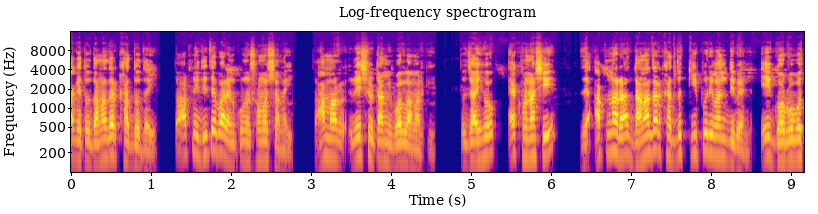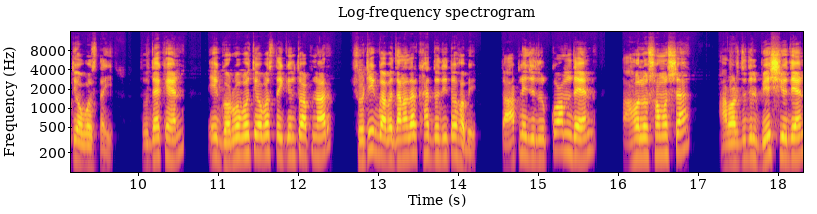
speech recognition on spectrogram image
আগে তো দানাদার খাদ্য দেয়। তো আপনি দিতে পারেন, কোনো সমস্যা নাই। তো আমার রেশিওটা আমি বললাম আর কি তো যাই হোক, এখন আসি যে আপনারা দানাদার খাদ্য কি পরিমাণ দিবেন? এই গর্ভবতী অবস্থায়। তো দেখেন, এই গর্ভবতী অবস্থায় কিন্তু আপনার সঠিকভাবে দানাদার খাদ্য দিতে হবে। তো আপনি যদি কম দেন, তাহলেও সমস্যা। আবার যদি বেশিও দেন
